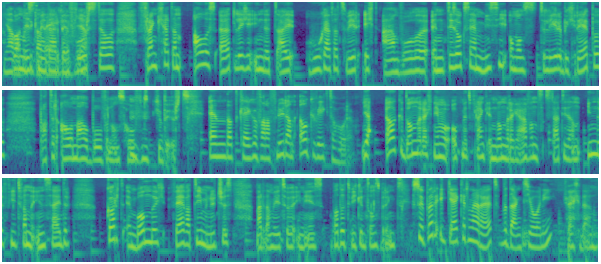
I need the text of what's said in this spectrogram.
wat, moet ik me daarbij voorstellen? Frank gaat dan alles uitleggen in detail. Hoe gaat dat weer echt aanvoelen? En het is ook zijn missie om ons te leren begrijpen wat er allemaal boven ons hoofd mhm. gebeurt. En dat krijgen we vanaf nu dan elke week te horen? Ja, elke donderdag nemen we op met Frank en donderdagavond staat hij dan in de feed van de Insider. Kort en bondig, vijf à tien minuutjes, maar dan weten we ineens wat het weekend ons brengt. Super, ik kijk er naar uit. Bedankt, Joni. Graag gedaan.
